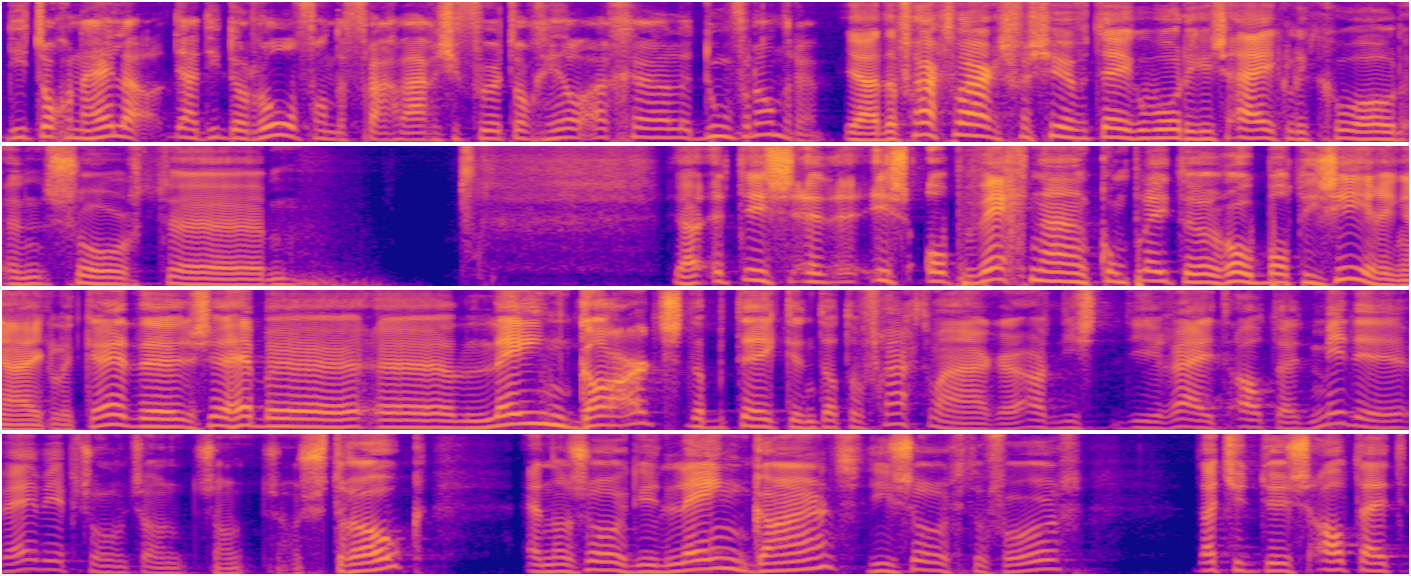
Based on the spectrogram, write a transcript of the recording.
Die toch een hele, ja, die de rol van de vrachtwagenchauffeur toch heel erg eh, doen veranderen. Ja, de vrachtwagenschauffeur tegenwoordig is eigenlijk gewoon een soort. Ja, het is, is op weg naar een complete robotisering eigenlijk. Hè. Ze hebben eh, lane guards. Dat betekent dat de vrachtwagen, die, die rijdt altijd midden. Hè, je hebt zo'n zo'n zo'n zo'n strook. En dan zorgt die lane guard, die zorgt ervoor dat je dus altijd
